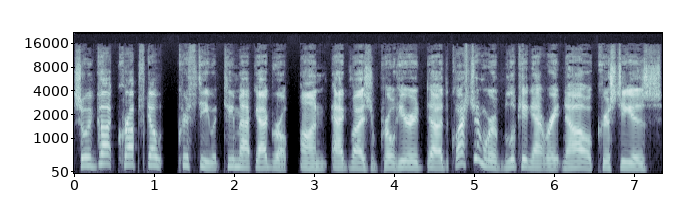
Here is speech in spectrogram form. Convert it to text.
So we've got Crop Scout Christie with TMAC Agro on AgVisor Pro here. Uh, the question we're looking at right now, Christie, is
